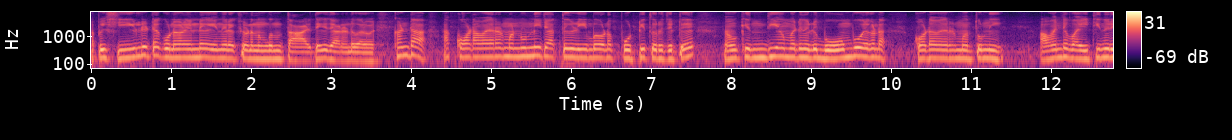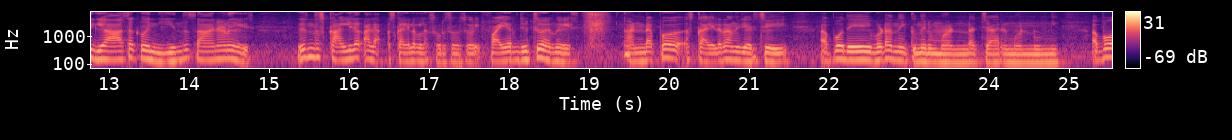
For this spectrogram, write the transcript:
അപ്പോൾ ഈ ഷീൽഡ് ഇട്ട ഗുണകളിന്റെ കയ്യിൽ നിന്ന് രക്ഷപ്പെടാൻ നമുക്കൊന്ന് താഴത്തേക്ക് ചാടേണ്ടി വരാൻ കണ്ട ആ കൊടവയറൻ മണ്ണുണ്ണി ചത്ത് കഴിയുമ്പോൾ അവിടെ പൊട്ടി തെറിച്ചിട്ട് നമുക്ക് എന്ത് ചെയ്യാൻ പറ്റുന്ന ഒരു ബോംബ് പോലെ കണ്ട കൊടവയറൻ മത്തുണ്ണി അവന്റെ വയറ്റിൽ നിന്ന് ഒരു ഗ്യാസൊക്കെ വന്നി എന്ത് സാധനമാണ് കേസ് ഇതെന്താ സ്കൈലർ അല്ല സ്കൈലർ അല്ല സോറി സോറി സോറി ഫയർ ജുറ്റ്സ് ആയിരുന്നു കേസ് കണ്ടപ്പോൾ സ്കൈലറാന്ന് വിചാരിച്ചു പോയി. അപ്പോൾ ദേ ഇവിടെ നിൽക്കുന്നൊരു മണ്ടച്ചാരൻ മണ്ണുണ്ണി. അപ്പോൾ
